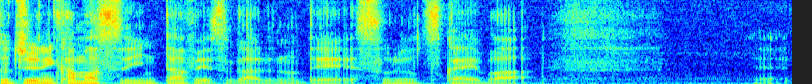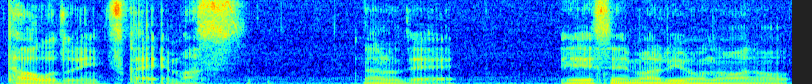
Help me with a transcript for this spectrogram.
途中にかますインターフェースがあるのでそれを使えばタワーごとに使えます。なので ASMR 用のあの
